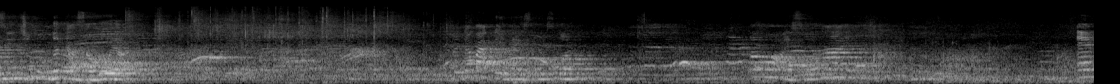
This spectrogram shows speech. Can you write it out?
Xin chúc mừng tất cả 6 đôi ạ. Mời các bạn để thẻ xuống xuống. Câu hỏi số 2. Em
